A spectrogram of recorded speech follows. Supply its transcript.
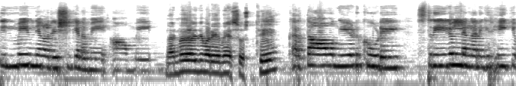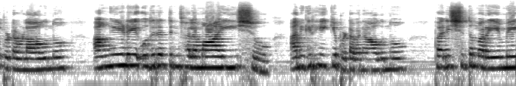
തിന്മയിൽ ഞങ്ങൾ രക്ഷിക്കണമേ. ആമേൻ. നന്മ കഴിഞ്ഞു പറയുമേ സുസ്ഥി കർത്താവ് അങ്ങയുടെ കൂടെ സ്ത്രീകളിൽ അങ്ങ് അനുഗ്രഹിക്കപ്പെട്ടവളാകുന്നു. അങ്ങയുടെ ഉദരത്തിൻ ഫലമായി ഈശോ അനുഗ്രഹിക്കപ്പെട്ടവനാകുന്നു. പരിശുദ്ധ മറിയമ്മേ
